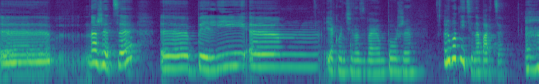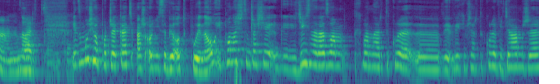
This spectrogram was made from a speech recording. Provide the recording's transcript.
e, na rzece e, byli, em, jak oni się nazywają, Boże, robotnicy na barce. Aha, no, No. bardzo. okej. Więc musiał poczekać, aż oni sobie odpłyną i ponoć w tym czasie gdzieś znalazłam, chyba na artykule, y, w, jakimś artykule widziałam, że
